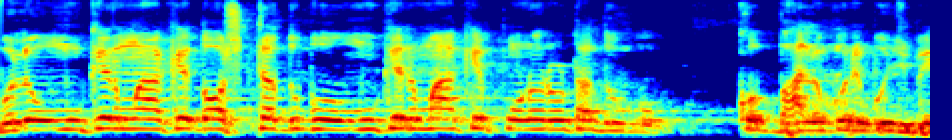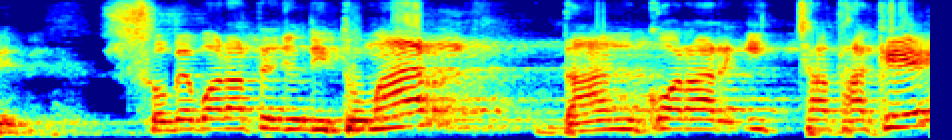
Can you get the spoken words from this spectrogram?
বলে, অমুকের মাকে দশটা দেবো, অমুকের মাকে পনেরোটা দেবো। খুব ভালো করে বুঝবে। শোবে বরাতে যদি তোমার দান করার ইচ্ছা থাকে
